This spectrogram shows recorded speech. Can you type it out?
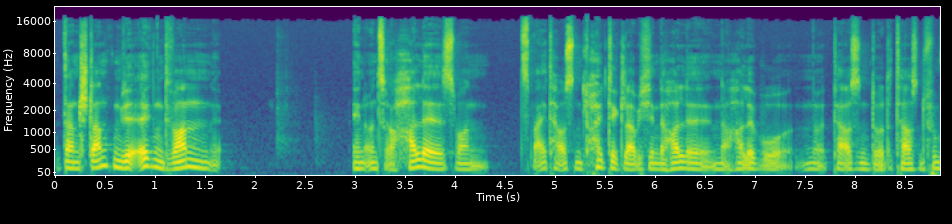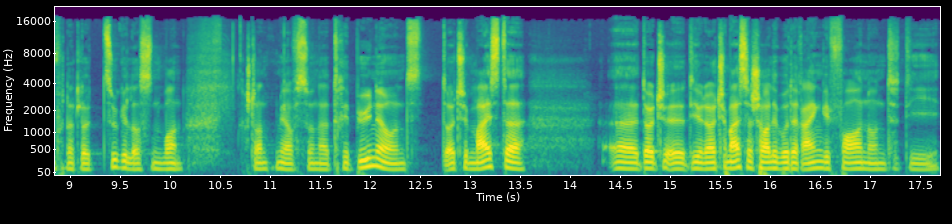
dann standen wir irgendwann in unserer Halle, es waren 2000 Leute, glaube ich, in der Halle, in einer Halle, wo nur 1000 oder 1500 Leute zugelassen waren, standen wir auf so einer Tribüne und deutsche Meister, äh, deutsche, die deutsche Meisterschale wurde reingefahren und die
